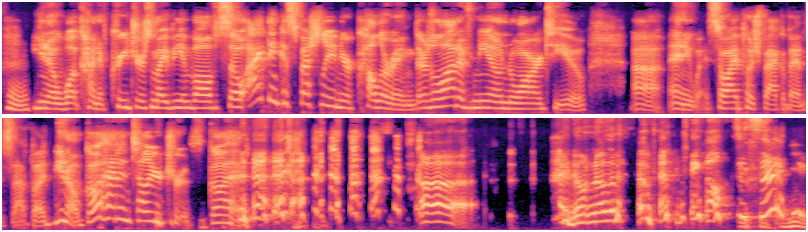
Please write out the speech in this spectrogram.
mm-hmm. you know what kind of creatures might be involved. So i think especially in your coloring there's a lot of neo noir to you. Uh anyway so i push back against that but you know go ahead and tell your truth. Go ahead. Uh i don't know that i have anything else to say.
